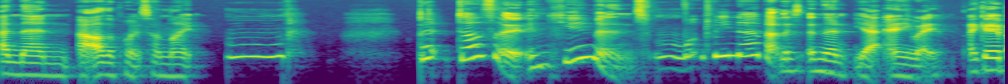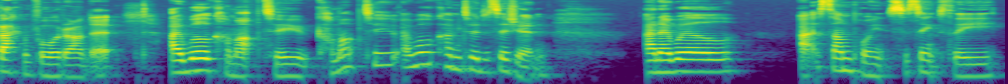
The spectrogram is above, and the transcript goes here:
And then at other points, I'm like, but does it in humans? Mm, what do we know about this? And then, yeah, anyway, I go back and forward around it. I will come up to, come up to, I will come to a decision. And I will, at some point, succinctly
